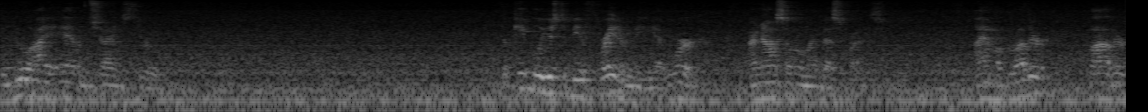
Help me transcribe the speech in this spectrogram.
the new I Adam shines through. The people who used to be afraid of me at work are now some of my best friends. I am a brother, father,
